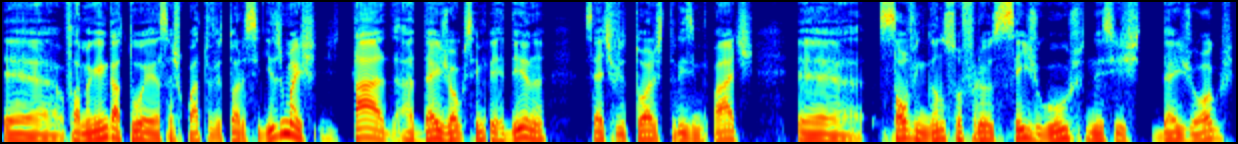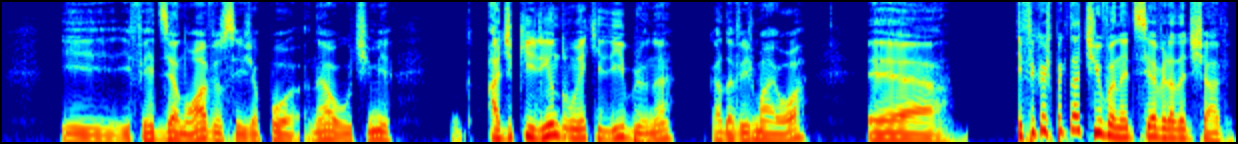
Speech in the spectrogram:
é, o Flamengo engatou essas quatro vitórias seguidas, mas tá a 10 jogos sem perder, né? Sete vitórias, três empates. É, salvo engano, sofreu seis gols nesses 10 jogos e, e fez 19, ou seja, pô, né? O time adquirindo um equilíbrio, né? Cada vez maior. É, e fica a expectativa, né? De ser a virada de chave.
